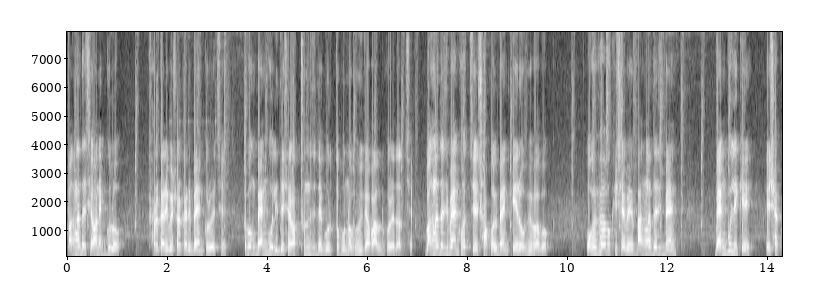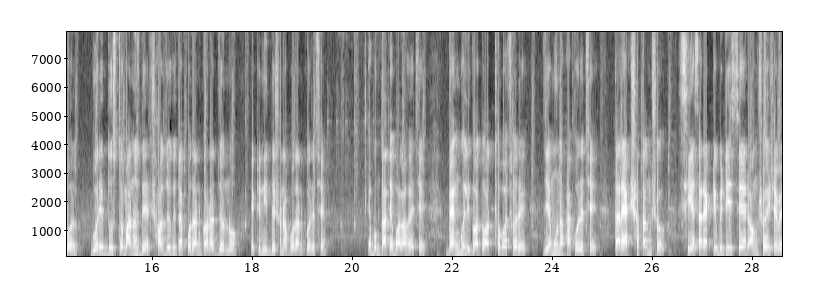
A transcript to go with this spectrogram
বাংলাদেশে অনেকগুলো সরকারি বেসরকারি ব্যাংক রয়েছে এবং ব্যাংকগুলি দেশের অর্থনীতিতে গুরুত্বপূর্ণ ভূমিকা পালন করে যাচ্ছে। বাংলাদেশ ব্যাংক হচ্ছে সকল ব্যাংকের অভিভাবক। অভিভাবক হিসেবে বাংলাদেশ ব্যাংক, ব্যাংকগুলিকে এ সকল গরিব দুস্থ মানুষদের সহযোগিতা প্রদান করার জন্য একটি নির্দেশনা প্রদান করেছে এবং তাতে বলা হয়েছে, ব্যাংকগুলি গত অর্থ বছরে যে মুনাফা করেছে তার এক শতাংশ সিএসআর অ্যাক্টিভিটিসের অংশ হিসেবে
